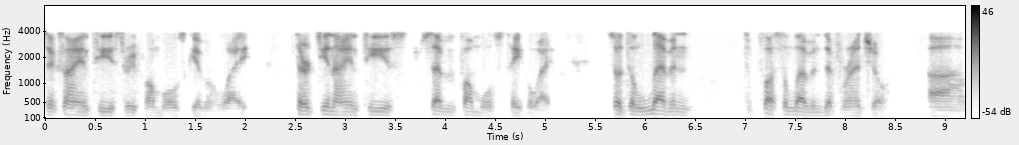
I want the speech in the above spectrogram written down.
six ints, three fumbles given away, 13 ints, seven fumbles takeaway. So it's 11 to plus 11 differential. Um,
